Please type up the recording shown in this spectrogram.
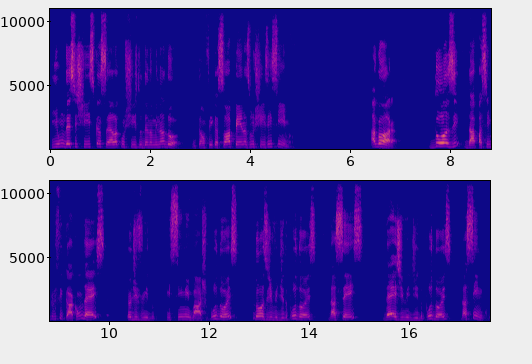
e um desses x cancela com x do denominador. Então fica só apenas um x em cima. Agora, 12 dá para simplificar com 10. Eu divido em cima e embaixo por 2. 12 dividido por 2 dá 6. 10 dividido por 2 dá 5.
